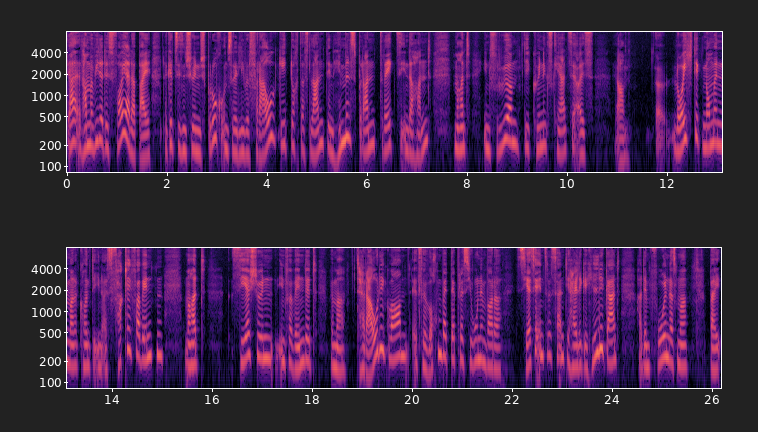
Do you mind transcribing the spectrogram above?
ja, haben wir wieder das Feuer dabei. Da gibt es diesen schönen Spruch, unsere liebe Frau geht durch das Land, den Himmelsbrand trägt sie in der Hand. Man hat in früher die Königskerze als ja, äh, Leuchte genommen, man konnte ihn als Fackel verwenden. Man hat sehr schön ihn verwendet, wenn man traurig war. Für Wochenbettdepressionen war er sehr, sehr interessant. Die heilige Hildegard hat empfohlen, dass man bei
